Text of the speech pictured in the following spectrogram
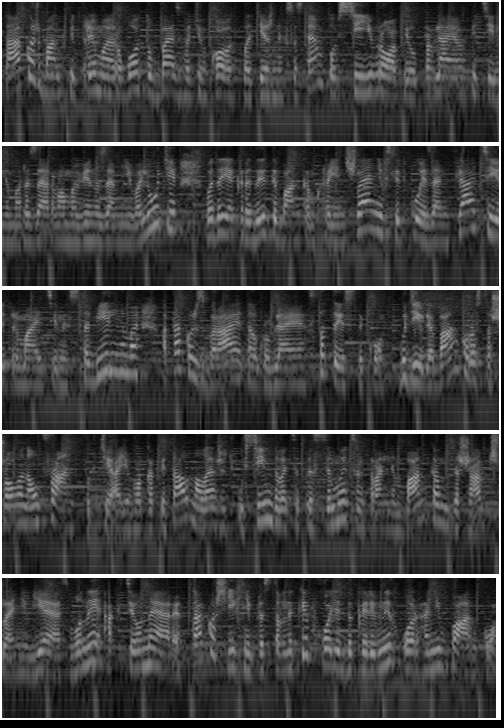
Також банк підтримує роботу безготівкових платіжних систем по всій Європі, управляє офіційними резервами в іноземній валюті, видає кредити банкам країн-членів, слідкує за інфляцією, тримає ціни стабільними, а також збирає та обробляє статистику. Будівля банку розташована у Франкфурті, а його капітал належить усім 27 центральним банкам держав-членів ЄС. Вони акціонери. Також їхні представники входять до керівних органів банку.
